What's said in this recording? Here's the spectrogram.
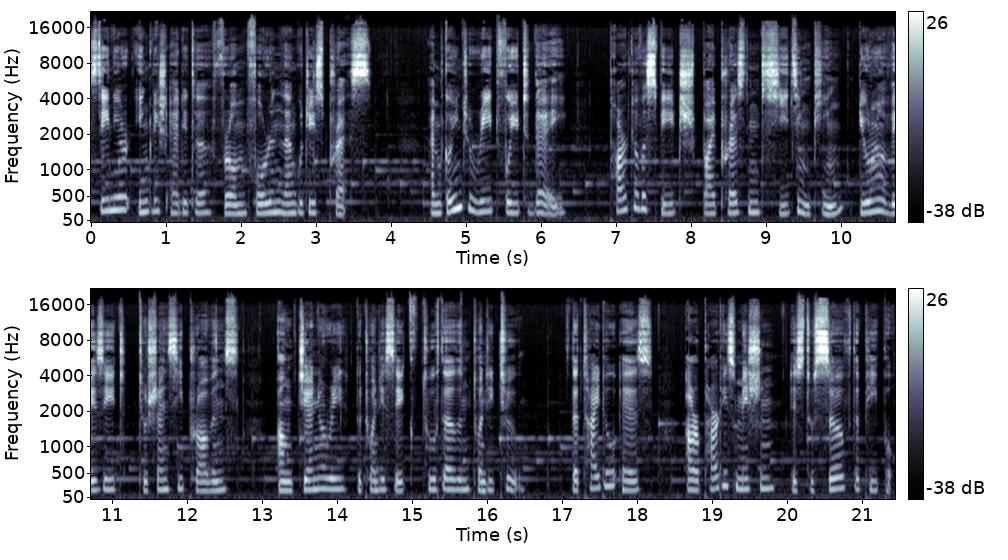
Senior English Editor from Foreign Languages Press. I'm going to read for you today part of a speech by President Xi Jinping during a visit to Shanxi Province on January the 26th, 2022. The title is Our Party's Mission is to Serve the People.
